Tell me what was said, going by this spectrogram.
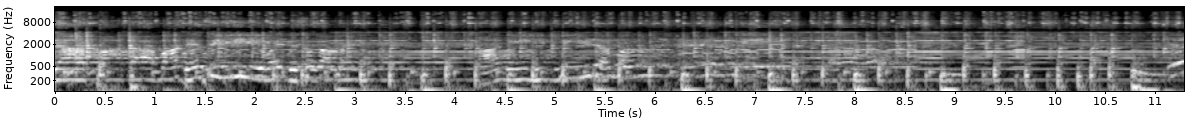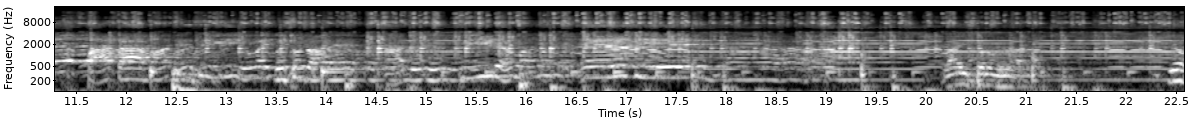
યા પાટા બાંધેસી વૈદ સુગામે આની પીડમાં એ ભાઈ સરોવર જો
